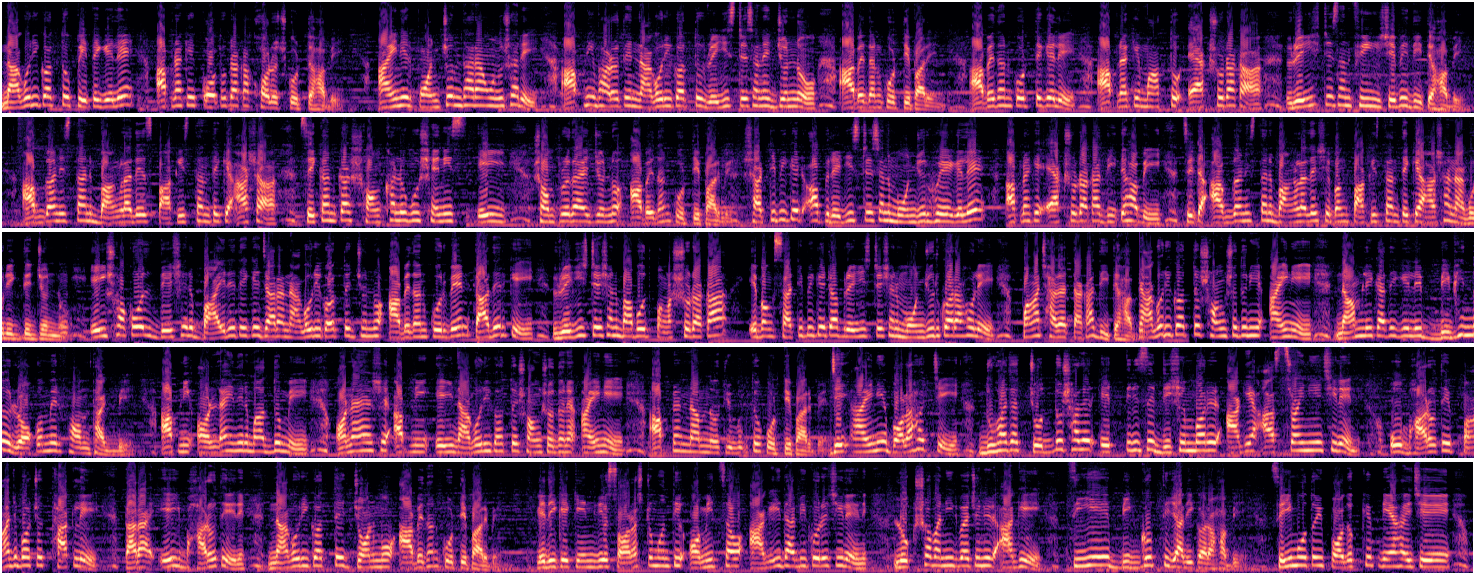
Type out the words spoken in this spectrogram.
নাগরিকত্ব পেতে গেলে আপনাকে কত টাকা খরচ করতে হবে? আইনের পঞ্চম ধারা অনুসারে আপনি ভারতের নাগরিকত্ব রেজিস্ট্রেশনের জন্য আবেদন করতে পারেন। আবেদন করতে গেলে আপনাকে মাত্র একশো টাকা রেজিস্ট্রেশন ফি হিসেবে দিতে হবে। আফগানিস্তান, বাংলাদেশ, পাকিস্তান থেকে আসা সেখানকার সংখ্যালঘু শ্রেণি এই সম্প্রদায়ের জন্য আবেদন করতে পারবে। সার্টিফিকেট অফ রেজিস্ট্রেশন মঞ্জুর হয়ে গেলে আপনাকে একশো টাকা দিতে হবে, সেটা আফগানিস্তান, বাংলাদেশ এবং পাকিস্তান থেকে আসা নাগরিকদের জন্য। এই সকল দেশের বাইরে থেকে যারা নাগরিকত্বের জন্য আবেদন করবেন, তাদেরকে রেজিস্ট্রেশন বাবদ পাঁচশো টাকা এবং সার্টিফিকেট অফ রেজিস্ট্রেশন মঞ্জুর করা হলে পাঁচ হাজার টাকা দিতে হবে। নাগরিকত্ব সংশোধনী আইনে নাম লেখাতে গেলে বিভিন্ন রকমের ফর্ম থাকবে। আপনি অনলাইনের মাধ্যমে অনায়াসে আপনি এই নাগরিকত্ব সংশোধনী আইনে আপনার নাম নথিভুক্ত করতে পারবেন। যেই আইনে বলা হচ্ছে দু হাজার চোদ্দ সালের একত্রিশে ডিসেম্বরের আগে আশ্রয় নিয়েছিলেন ও ভারতে পাঁচ বছর থাকলে তারা এই ভারতের নাগরিকত্বের জন্ম আবেদন করতে পারবেন। এদিকে কেন্দ্রীয় স্বরাষ্ট্রমন্ত্রী অমিত শাহ আগেই দাবি করেছিলেন, লোকসভা নির্বাচনের আগে সিএ বিজ্ঞপ্তি জারি করা হবে। সেই মতোই পদক্ষেপ নেওয়া হয়েছে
